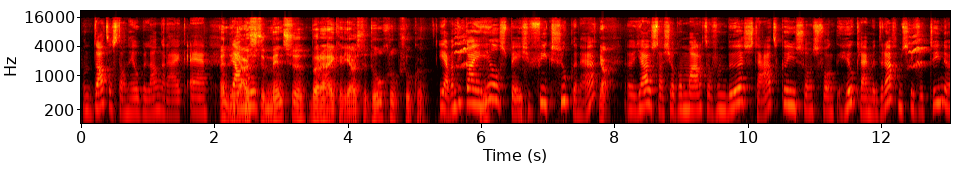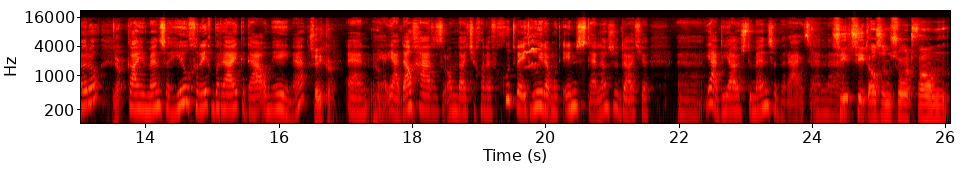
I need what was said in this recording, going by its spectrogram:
Want dat is dan heel belangrijk. En, En de juiste mensen bereiken, de juiste doelgroep zoeken. Ja, want die kan je heel specifiek zoeken. Hè? Ja. Eh, juist als je op een markt of een beurs staat, kun je soms voor een heel klein bedrag, misschien voor 10 euro, Ja. kan je mensen heel gericht bereiken daaromheen. Hè? Zeker. En ja. Ja, dan gaat het erom dat je gewoon even goed weet hoe je dat moet instellen, zodat je eh, ja, de juiste mensen bereikt. En, eh, Zie, het, zie het als een soort van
